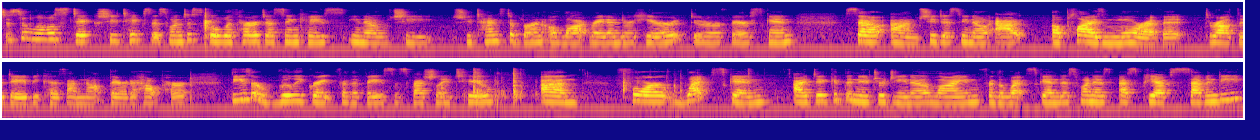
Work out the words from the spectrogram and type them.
just a little stick. She takes this one to school with her just in case, you know, she she tends to burn a lot right under here due to her fair skin. So um, she just, you know, add, applies more of it throughout the day because I'm not there to help her. These are really great for the face especially too. Um, for wet skin, I did get the Neutrogena line for the wet skin. This one is SPF 70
